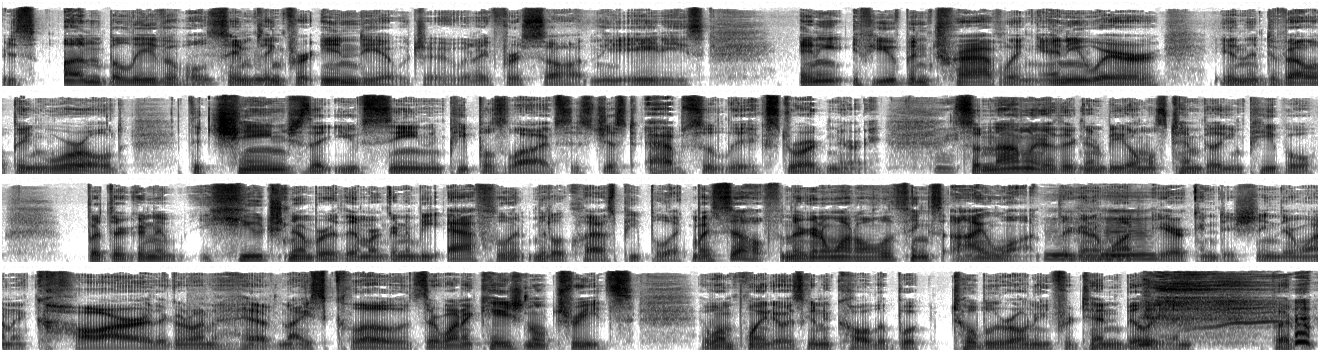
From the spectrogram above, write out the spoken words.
is unbelievable. Same thing for India, which I, when I first saw it in the 80s. Any, if you've been traveling anywhere in the developing world, the change that you've seen in people's lives is just absolutely extraordinary. So not only are there going to be almost 10 billion people, but they're going to a huge number of them are going to be affluent middle class people like myself and they're going to want all the things i want. They're going to want mm-hmm. air conditioning they want a car they're going to want to have nice clothes they want occasional treats. At one point i was going to call the book toblerone for 10 billion but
